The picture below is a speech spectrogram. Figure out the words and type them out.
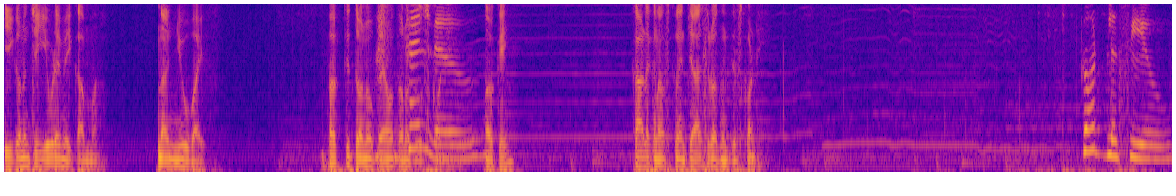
ఇక నుంచి ఈవిడే మీకు అమ్మ నా న్యూ వైఫ్. భక్తితోనూ ప్రేమతోనూ చూసుకోండి. ఓకే? కాళ్ళకి నమస్కరించి ఆశీర్వాదం తీసుకోండి. గాడ్ బ్లెస్ యూ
